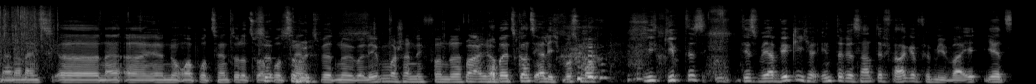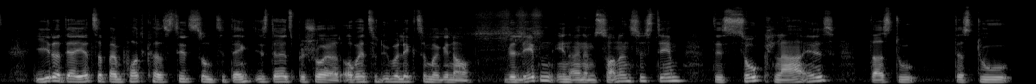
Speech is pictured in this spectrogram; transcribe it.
99, äh, nein, äh, nur 1% oder 2% So- wird nur überleben wahrscheinlich von der. War, ja. Aber jetzt ganz ehrlich, was macht. ich, gibt es, das wäre wirklich eine interessante Frage für mich, weil jetzt jeder, der jetzt beim Podcast sitzt und sich denkt, ist der jetzt bescheuert. Aber jetzt überlegt mal genau. Wir leben in einem Sonnensystem, das so klar ist, dass du, dass du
